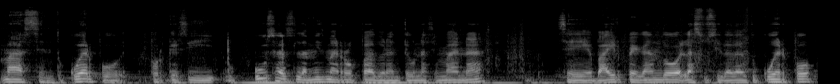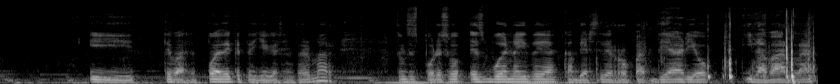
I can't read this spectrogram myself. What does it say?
más en tu cuerpo. Porque si usas la misma ropa durante una semana, se va a ir pegando la suciedad a tu cuerpo y te puede que te llegues a enfermar. Entonces por eso es buena idea cambiarse de ropa diario y lavarla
